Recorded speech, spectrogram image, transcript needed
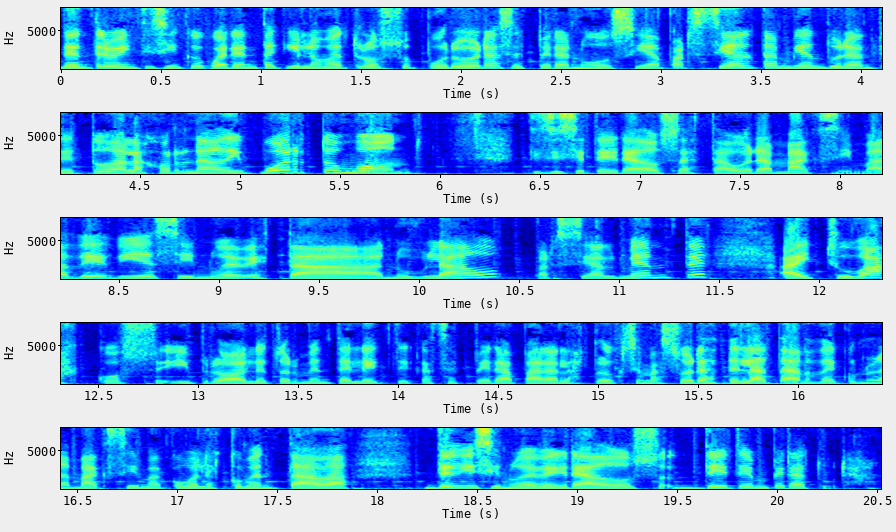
de entre 25 y 40 kilómetros por hora. Se espera nubosidad parcial también durante toda la jornada. Y Puerto Montt, 17 grados hasta ahora, máxima de 19. Está nublado parcialmente, hay chubascos y probable tormenta eléctrica se espera para las próximas horas de la tarde con una máxima, como les comentaba, de 19 grados de temperatura.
